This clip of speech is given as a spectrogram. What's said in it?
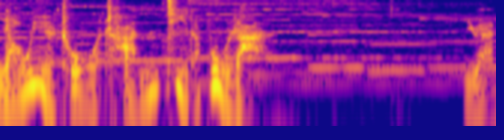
摇曳处禅寂的不染，缘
